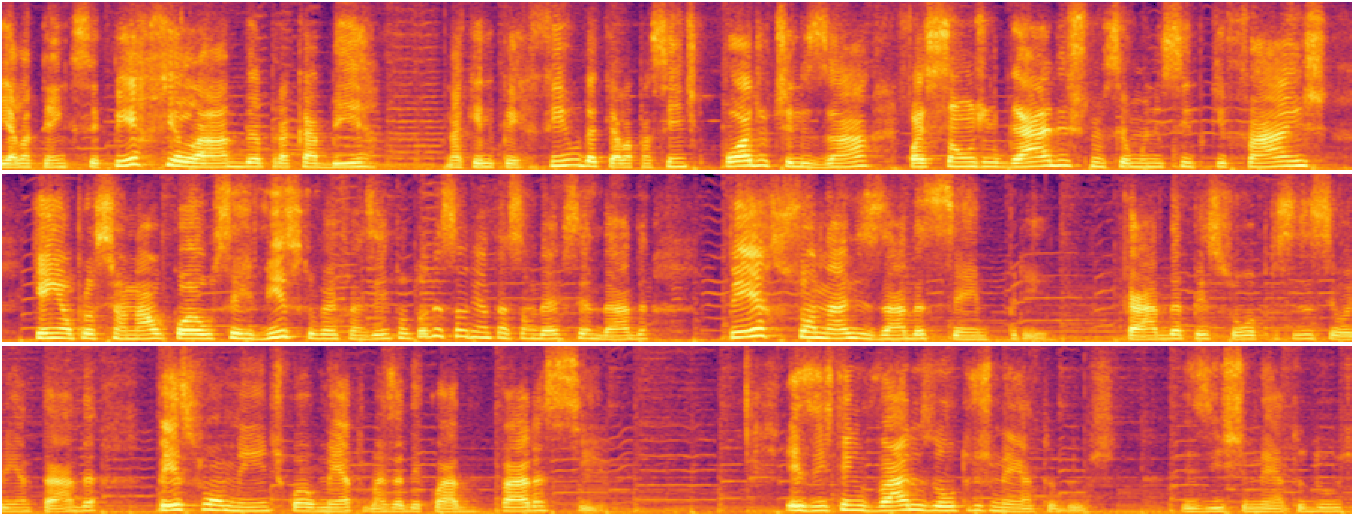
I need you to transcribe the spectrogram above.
e ela tem que ser perfilada para caber naquele perfil daquela paciente que pode utilizar, quais são os lugares no seu município que faz, quem é o profissional, qual é o serviço que vai fazer. Então, toda essa orientação deve ser dada personalizada sempre. Cada pessoa precisa ser orientada pessoalmente qual é o método mais adequado para si. Existem vários outros métodos. Existe métodos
